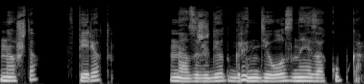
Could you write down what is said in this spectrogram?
Ну что, вперед? Нас ждет грандиозная закупка».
